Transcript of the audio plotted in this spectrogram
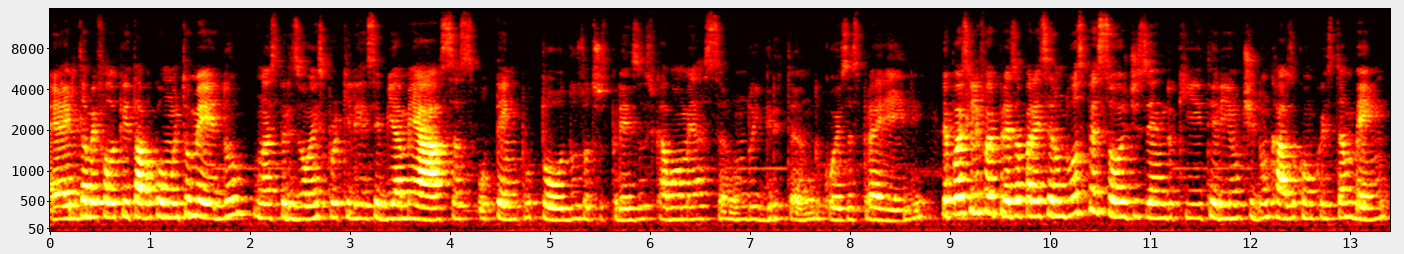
É, ele também falou que ele estava com muito medo nas prisões porque ele recebia ameaças o tempo todo. Os outros presos ficavam ameaçando e gritando coisas para ele. Depois que ele foi preso, apareceram duas pessoas dizendo que teriam tido um caso com o Chris também.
